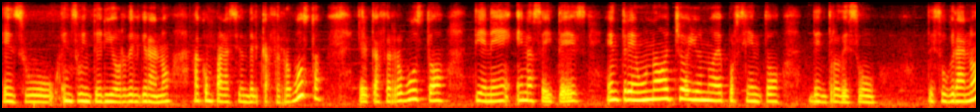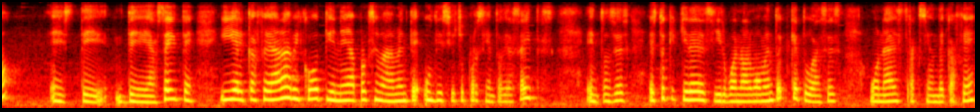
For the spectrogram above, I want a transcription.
en su, en su interior del grano a comparación del café robusto. El café robusto tiene en aceites entre un 8 y un 9% dentro de su, de su grano este, de aceite y el café arábico tiene aproximadamente un 18% de aceites. Entonces, ¿esto qué quiere decir? Bueno, al momento que tú haces una extracción de café,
